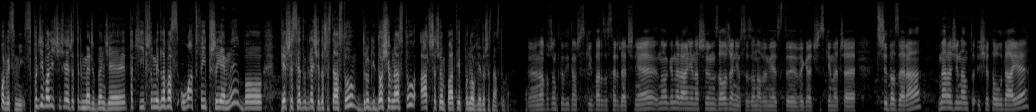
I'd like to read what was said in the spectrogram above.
Powiedz mi, spodziewaliście się, że ten mecz będzie taki w sumie dla Was łatwy i przyjemny, bo pierwszy set wygraliście do 16, drugi do 18, a trzecią partię ponownie do 16. E, Na początku witam wszystkich bardzo serdecznie. No generalnie naszym założeniem sezonowym jest y, wygrać wszystkie mecze 3 do 0. Na razie nam to, się to udaje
